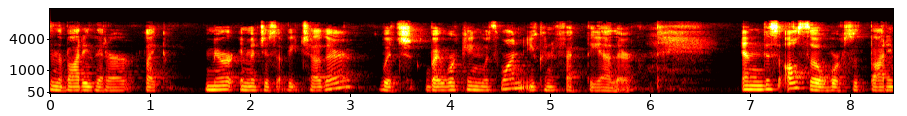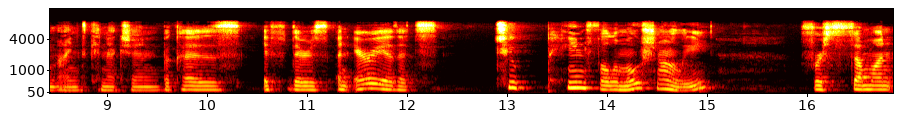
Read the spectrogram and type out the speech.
in the body that are like mirror images of each other, which by working with one, you can affect the other. And this also works with body mind connection because if there's an area that's too painful emotionally for someone,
